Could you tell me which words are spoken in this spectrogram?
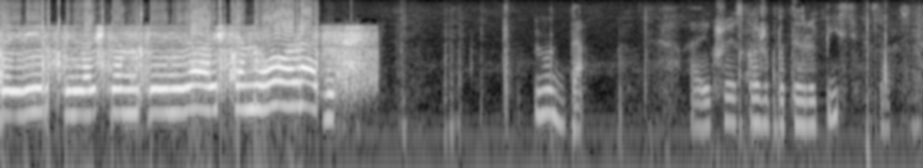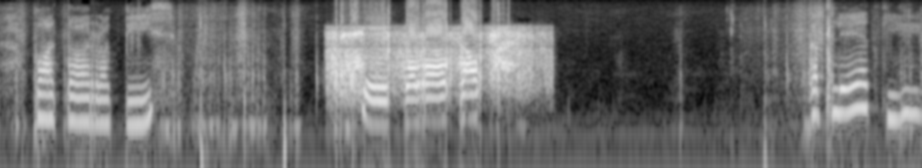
Привіт, Кришна, Кришна, раді. Ну да. А якщо я скажу поторопись зараз. Поторопись. І поросав. Котлетки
